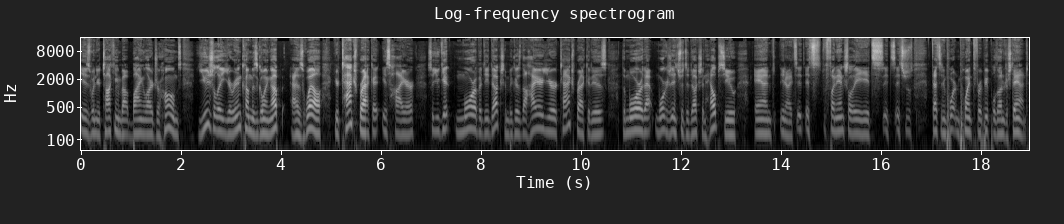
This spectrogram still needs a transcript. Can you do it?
is when you're talking about buying larger homes, usually your income is going up as well. Your tax bracket is higher, so you get more of a deduction because the higher your tax bracket is, the more that mortgage interest deduction helps you. And you know, it's it, it's financially, it's it's it's just, that's an important point for people to understand.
